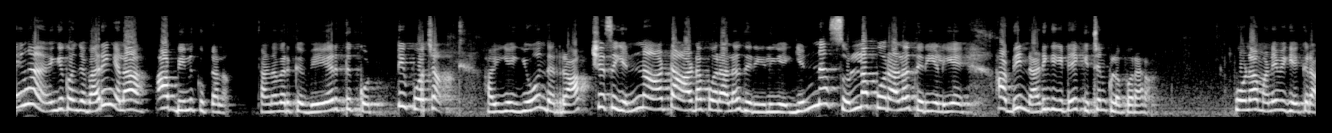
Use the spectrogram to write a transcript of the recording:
ஏங்க இங்க கொஞ்சம் வரீங்களா? அப்படின்னு கூப்பிட்டலாம் கணவருக்கு வேர்த்து கொட்டி போச்சான் ஐயையோ இந்த ராட்சசி என்ன ஆட்டம் ஆட போறாளோ தெரியலையே. என்ன சொல்ல போறாளோ தெரியலையே அப்படின்னு நடுங்கிக்கிட்டே கிச்சனுக்குள்ளே போறாராம். போனா மனைவி கேட்குறா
